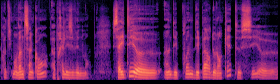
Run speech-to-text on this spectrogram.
pratiquement 25 ans après les événements. Ça a été euh, un des points de départ de l'enquête, c'est euh,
